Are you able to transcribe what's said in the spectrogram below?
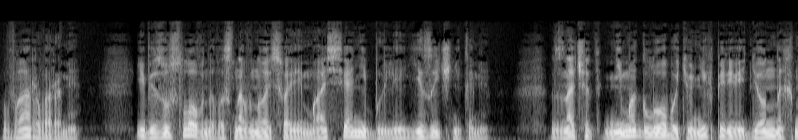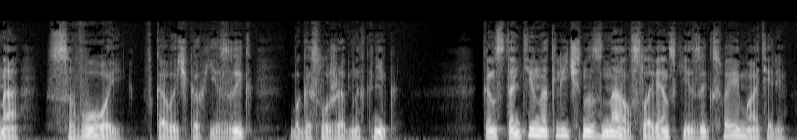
варварами. И, безусловно, в основной своей массе они были язычниками. Значит, не могло быть у них переведенных на «свой» в кавычках язык богослужебных книг. Константин отлично знал славянский язык своей матери –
